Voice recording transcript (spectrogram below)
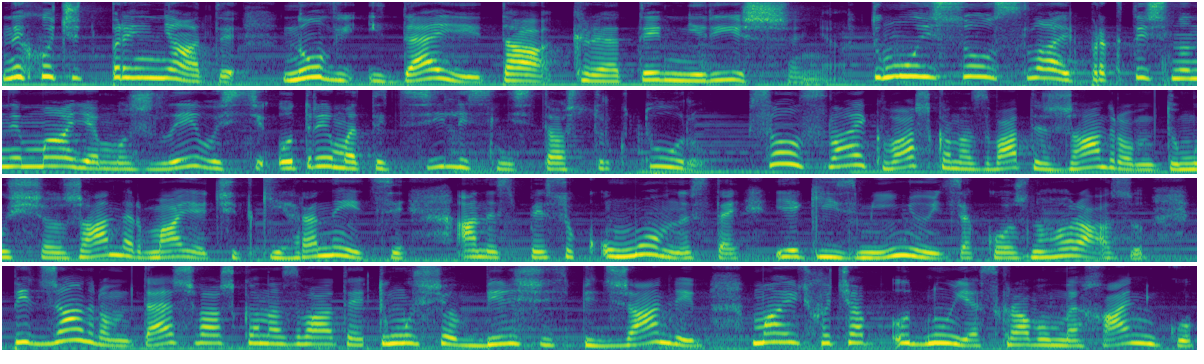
не хочуть прийняти нові ідеї та креативні рішення. Тому і Souls-like практично не має можливості отримати цілісність та структуру. Souls-like важко назвати жанром, тому що жанр має чіткі границі, а не список умовностей, які змінюються кожного разу. Під жанром теж важко назвати, тому що більшість піджанрів мають хоча б одну яскраву механіку,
